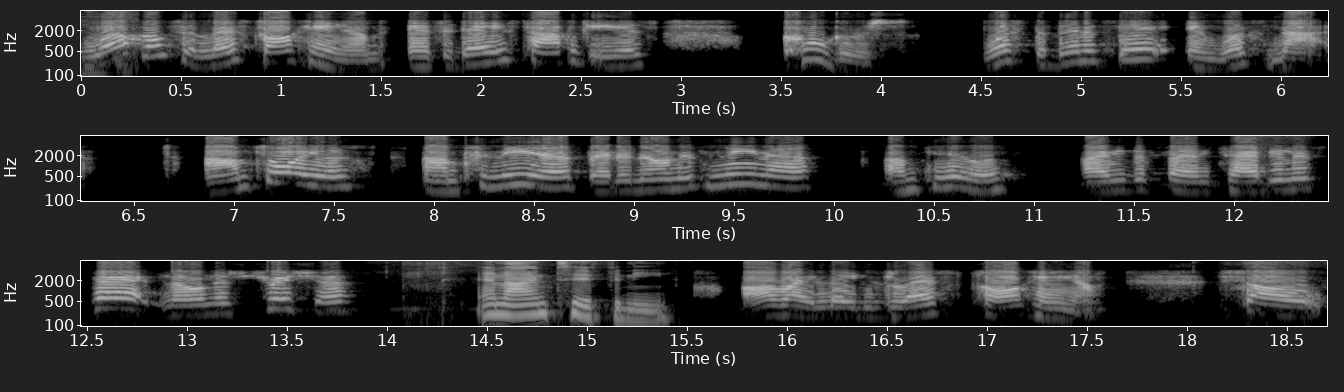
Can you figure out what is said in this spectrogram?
Welcome to Let's Talk Ham, and today's topic is cougars. What's the benefit and what's not? I'm Toya. I'm Tania, better known as Nina. I'm Kira. I'm the fantabulous Pat, known as Trisha. And I'm Tiffany. All right, ladies, let's talk ham. So,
